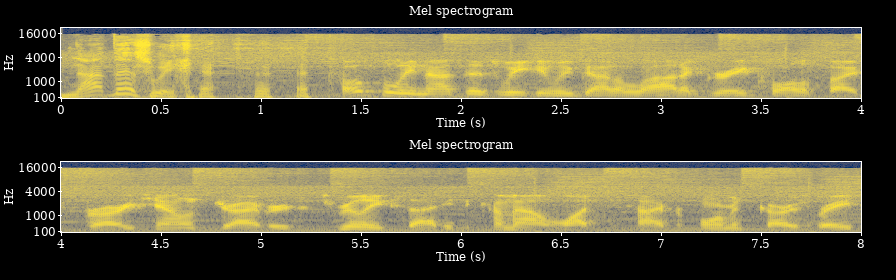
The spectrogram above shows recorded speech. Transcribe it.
not this weekend. Hopefully not this weekend. We've got a lot of great qualified Ferrari Challenge drivers. It's really exciting to come out and watch these high-performance cars race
